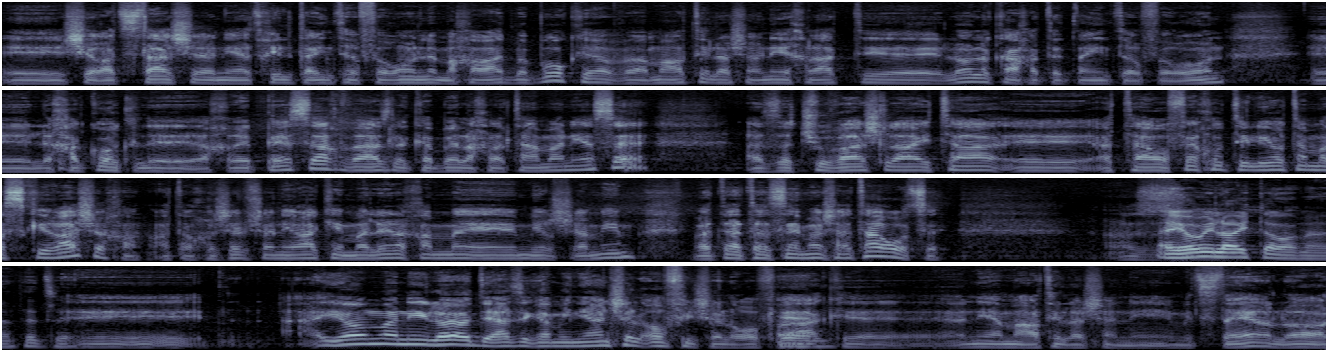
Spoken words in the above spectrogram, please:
אה, שרצתה שאני אתחיל את האינטרפרון למחרת בבוקר, ואמרתי לה שאני החלטתי אה, לא לקחת את האינטרפרון, אה, לחכות לאחרי פסח, ואז לקבל החלטה מה אני אעשה. אז התשובה שלה הייתה, אתה הופך אותי להיות המזכירה שלך. אתה חושב שאני רק אמלא לך מרשמים ואתה תעשה מה שאתה רוצה. אז... היום היא לא הייתה אומרת את זה. היום אני לא יודע, זה גם עניין של אופי של רופאה, כן. כי אני אמרתי לה שאני מצטער, לא,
